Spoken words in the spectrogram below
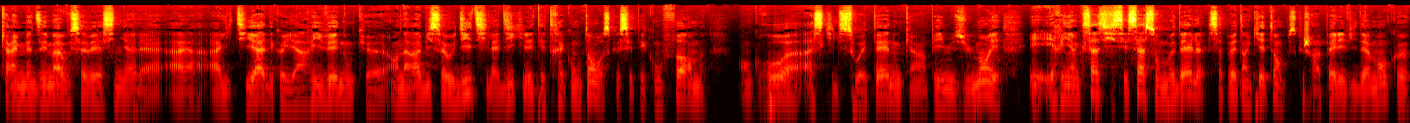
Karim Benzema, vous savez, a signé à, à, l'Itihad, quand il est arrivé donc, en Arabie Saoudite, il a dit qu'il était très content parce que c'était conforme en gros, à, ce qu'il souhaitait, donc à un pays musulman. Et, rien que ça, si c'est ça son modèle, ça peut être inquiétant. Parce que je rappelle évidemment que,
